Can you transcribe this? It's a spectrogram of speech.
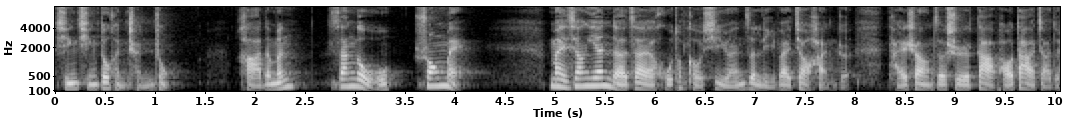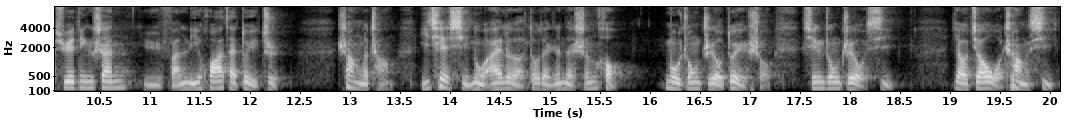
心情都很沉重，哈德门三个五双妹，卖香烟的在胡同口戏园子里外叫喊着，台上则是大袍大甲的薛丁山与樊梨花在对峙。上了场，一切喜怒哀乐都在扔在身后，目中只有对手，心中只有戏。要教我唱戏，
